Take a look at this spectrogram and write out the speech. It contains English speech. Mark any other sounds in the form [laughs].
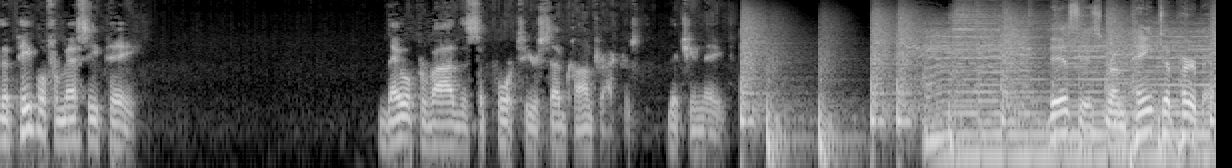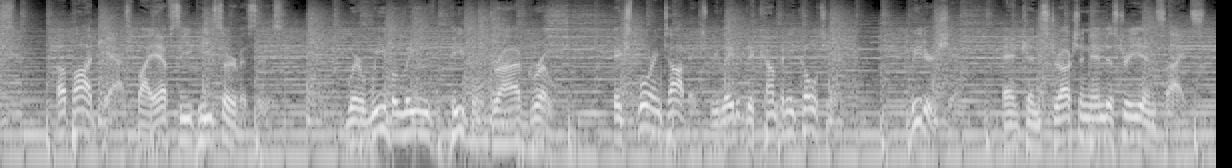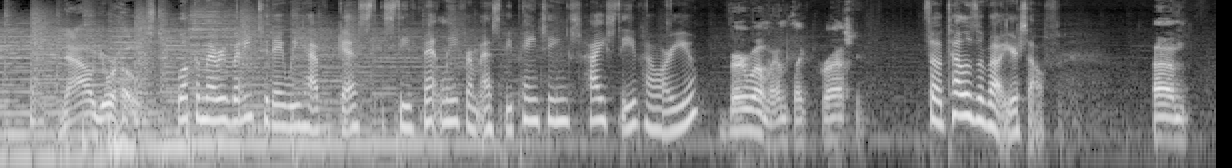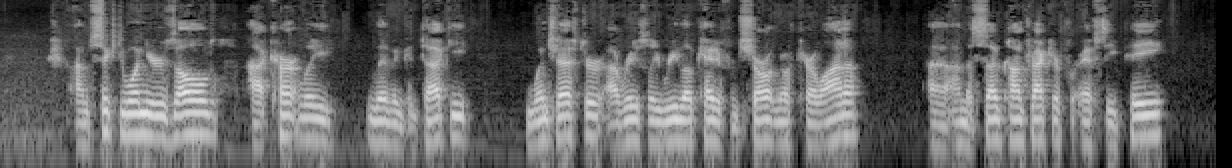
the people from FCP, they will provide the support to your subcontractors that you need. This is From Paint to Purpose, a podcast by FCP Services, where we believe people drive growth, exploring topics related to company culture, leadership, and construction industry insights. Now, your host. Welcome, everybody. Today we have guest Steve Bentley from SB Paintings. Hi, Steve. How are you? Very well, ma'am. Thank you for asking. So, tell us about yourself. Um, I'm 61 years old. I currently live in Kentucky, Winchester. I recently relocated from Charlotte, North Carolina. Uh, I'm a subcontractor for FCP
